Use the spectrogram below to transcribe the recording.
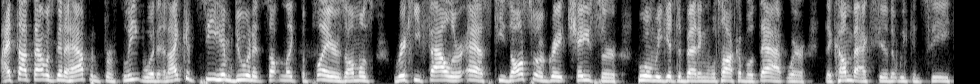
I thought that was going to happen for Fleetwood, and I could see him doing it something like the players, almost Rickie Fowler esque. He's also a great chaser, who, when we get to betting, we'll talk about that, where the comebacks here that we can see.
